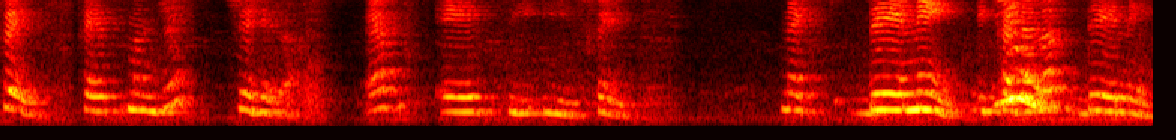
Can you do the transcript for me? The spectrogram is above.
फेस फेस म्हणजे चेहरा. F A C E face next देणे. एखाद्याला देणे.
